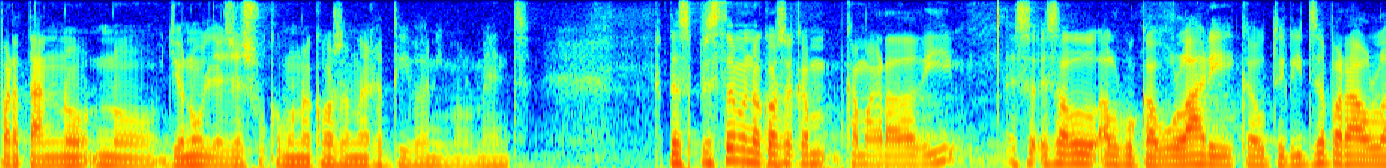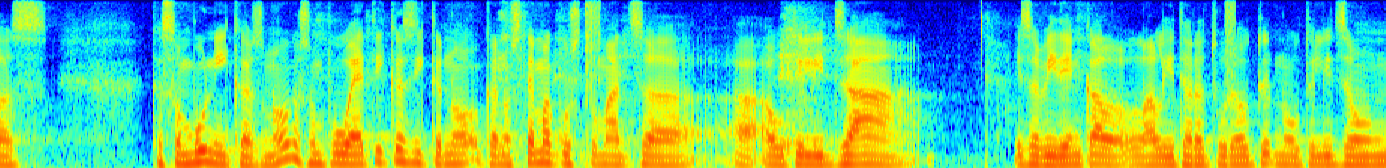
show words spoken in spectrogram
Per tant, no, no, jo no ho llegeixo com una cosa negativa, ni molt menys. Després també una cosa que, que m'agrada dir és, és el, el vocabulari, que utilitza paraules que són boniques, no? que són poètiques i que no, que no estem acostumats a, a, a utilitzar. És evident que la literatura no utilitza un,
